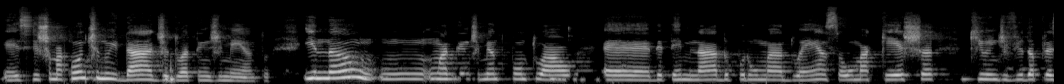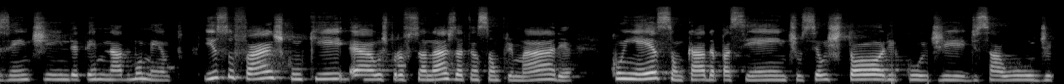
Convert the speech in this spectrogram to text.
Existe uma continuidade do atendimento e não um, um atendimento pontual é, determinado por uma doença ou uma queixa que o indivíduo apresente em determinado momento. Isso faz com que é, os profissionais da atenção primária conheçam cada paciente, o seu histórico de, de saúde,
